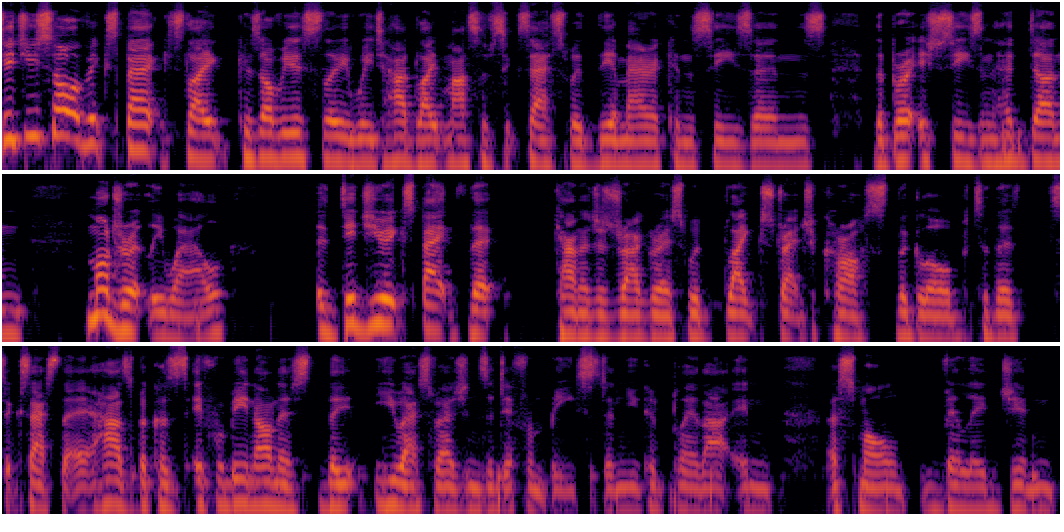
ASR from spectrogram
did you sort of expect like because obviously we'd had like massive success with the American seasons, the British season had done moderately well. Uh, Did you expect that Canada's Drag Race would like stretch across the globe to the success that it has? Because if we're being honest, the US version's a different beast, and you could play that in a small village in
